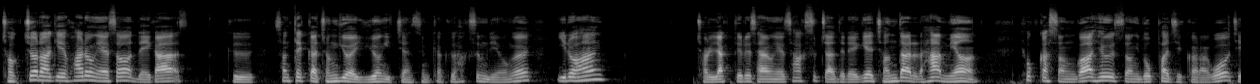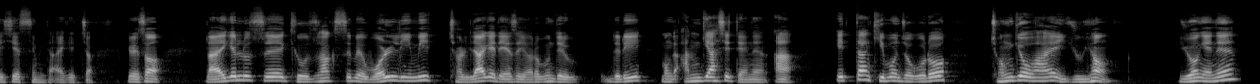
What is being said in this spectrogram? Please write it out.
적절하게 활용해서 내가 그 선택과 정교화 유형 있지 않습니까? 그 학습 내용을 이러한 전략들을 사용해서 학습자들에게 전달을 하면 효과성과 효율성이 높아질 거라고 제시했습니다. 알겠죠? 그래서 라이겔루스의 교수 학습의 원리 및 전략에 대해서 여러분들이 뭔가 암기하실 때는 아 일단 기본적으로 정교화의 유형 유형에는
